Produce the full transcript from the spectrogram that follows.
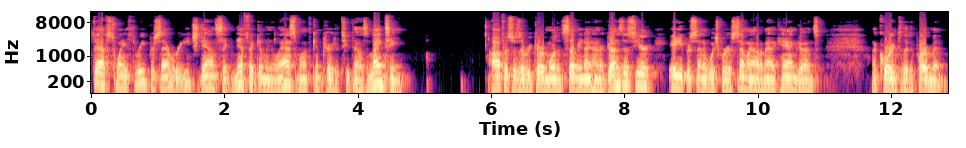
thefts 23% were each down significantly last month compared to 2019. Officers have recovered more than 7,900 guns this year, 80% of which were semi automatic handguns, according to the department.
